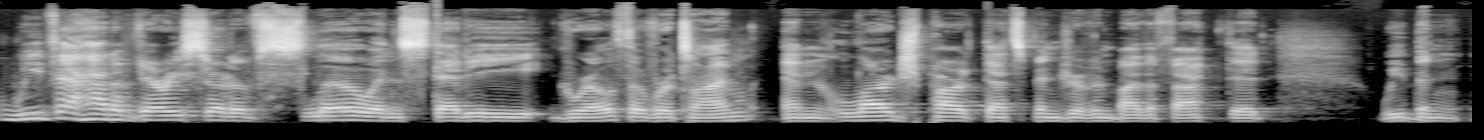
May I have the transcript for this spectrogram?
We've had a very sort of slow and steady growth over time, and large part that's been driven by the fact that We've been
